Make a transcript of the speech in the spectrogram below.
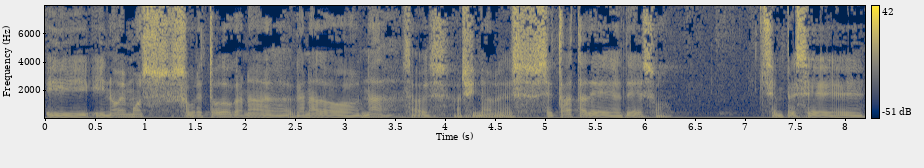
y, no hemos sobre todo ganar, ganado nada, ¿sabes? Al final se trata de, de eso. Siempre se, eh,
